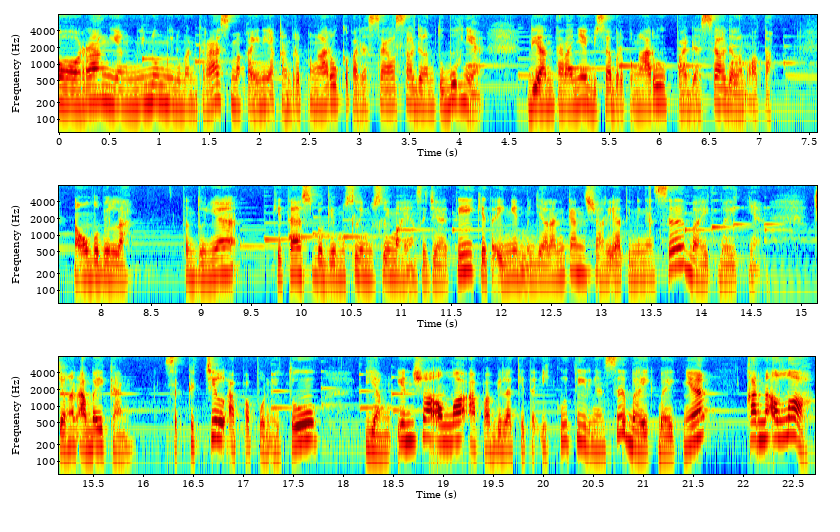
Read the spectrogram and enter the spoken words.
orang yang minum minuman keras maka ini akan berpengaruh kepada sel-sel dalam tubuhnya. Di antaranya bisa berpengaruh pada sel dalam otak. Na'udzubillah. Tentunya kita sebagai muslim-muslimah yang sejati, kita ingin menjalankan syariat ini dengan sebaik-baiknya. Jangan abaikan, sekecil apa pun itu, yang insya Allah apabila kita ikuti dengan sebaik-baiknya karena Allah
